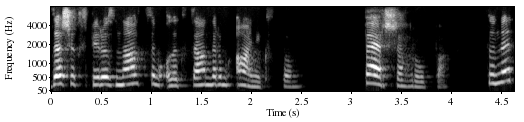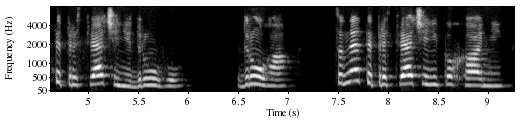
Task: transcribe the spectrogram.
за шекспірознавцем Олександром Аніксом. Перша група сонети присвячені другу, друга сонети присвячені коханій,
